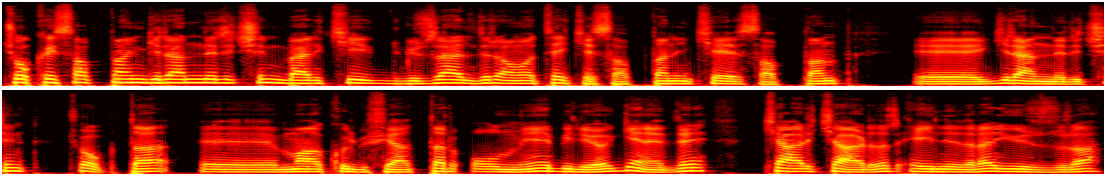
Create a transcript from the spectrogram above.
Çok hesaptan girenler için belki güzeldir ama tek hesaptan iki hesaptan e, girenler için çok da e, makul bir fiyatlar olmayabiliyor. Gene de kar kardır 50 lira 100 lira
